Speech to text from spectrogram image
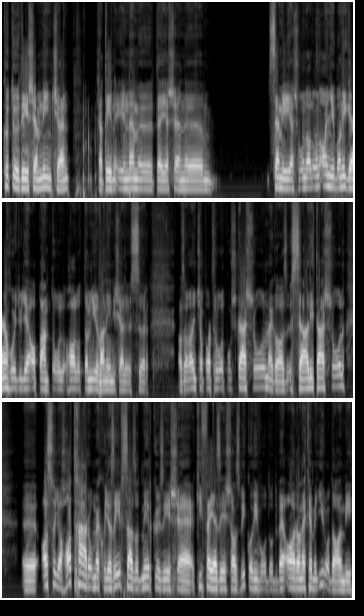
kötődésem nincsen, tehát én, én nem teljesen személyes vonalon. Annyiban igen, hogy ugye apámtól hallottam nyilván én is először az aranycsapatról, puskásról, meg az összeállításról. Az, hogy a 6-3, meg hogy az évszázad mérkőzése kifejezése az mikor ivódott be, arra nekem egy irodalmi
